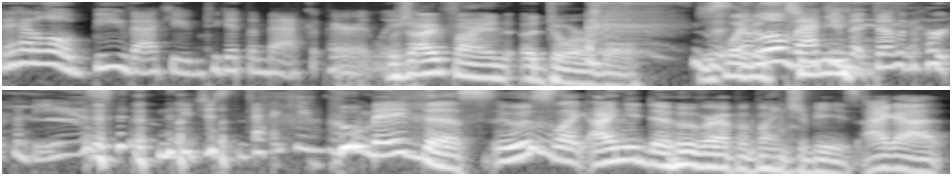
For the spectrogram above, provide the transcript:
They had a little bee vacuum to get them back, apparently. which I find adorable. Just a like a, little teeny- vacuum that doesn't hurt the bees. they just vacuum. Who made this? It was like I need to hoover up a bunch of bees. I got,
